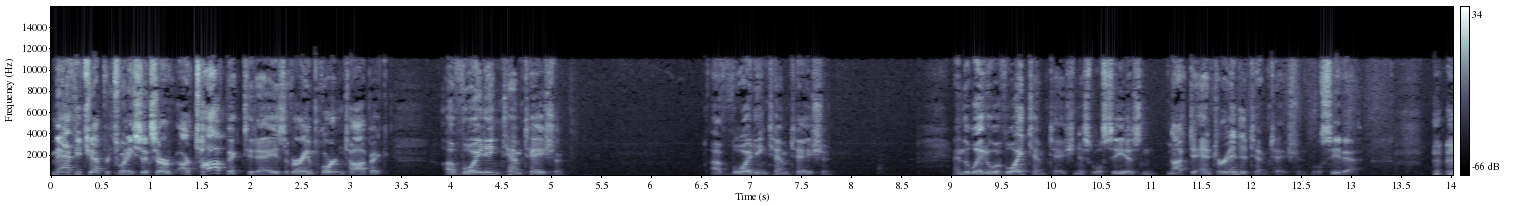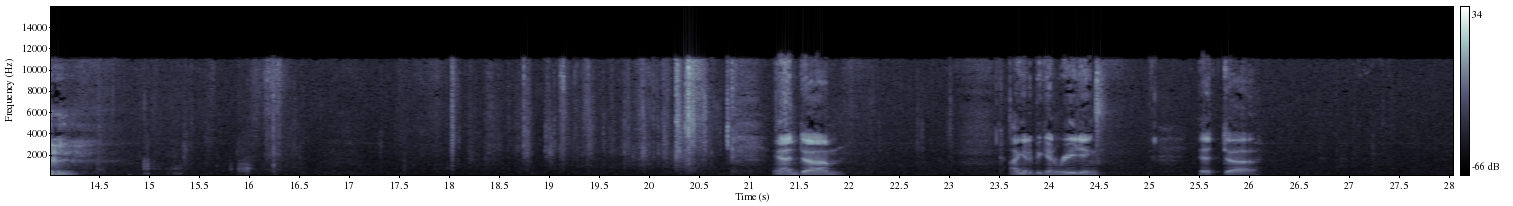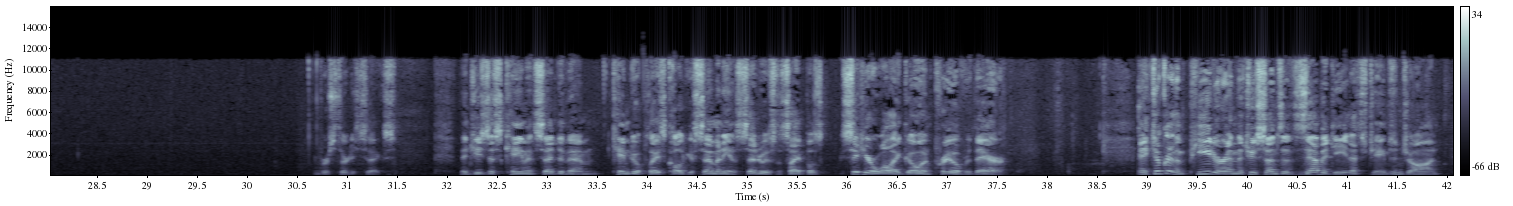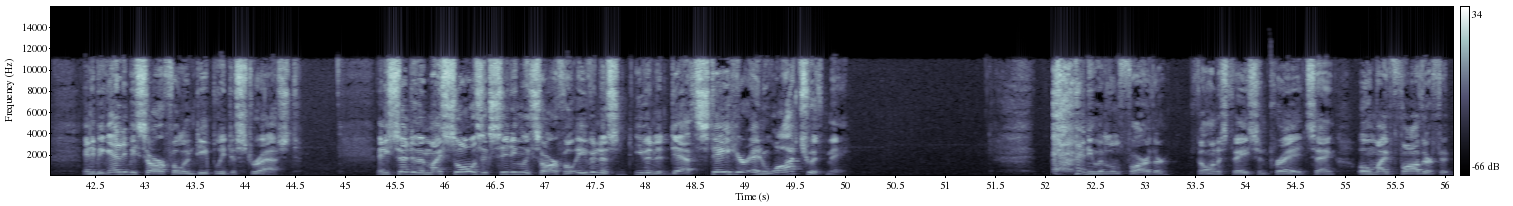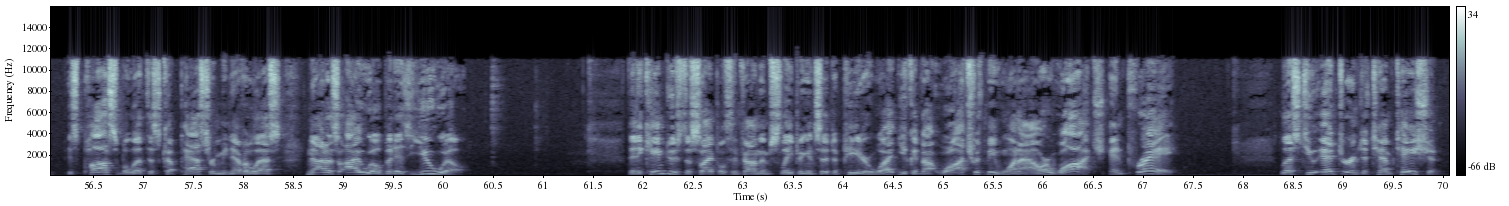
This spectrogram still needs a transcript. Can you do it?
Matthew chapter 26, our, our topic today is a very important topic avoiding temptation. Avoiding temptation. And the way to avoid temptation, as we'll see, is not to enter into temptation. We'll see that. and um, I'm going to begin reading it. Uh, verse 36. Then Jesus came and said to them, came to a place called Gethsemane and said to his disciples, Sit here while I go and pray over there. And he took with him Peter and the two sons of Zebedee, that's James and John, and he began to be sorrowful and deeply distressed. And he said to them, My soul is exceedingly sorrowful, even to, even to death. Stay here and watch with me. and he went a little farther, fell on his face, and prayed, saying, O my Father, if it is possible, let this cup pass from me. Nevertheless, not as I will, but as you will. Then he came to his disciples and found them sleeping and said to Peter, What? You could not watch with me one hour? Watch and pray, lest you enter into temptation.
